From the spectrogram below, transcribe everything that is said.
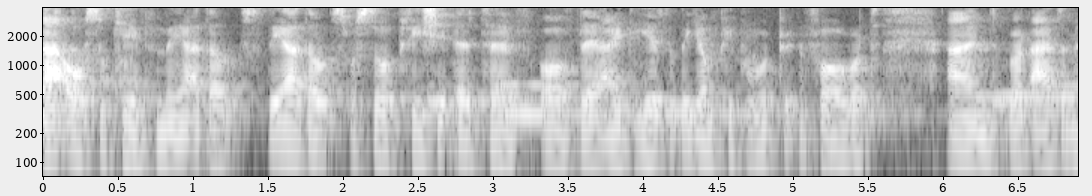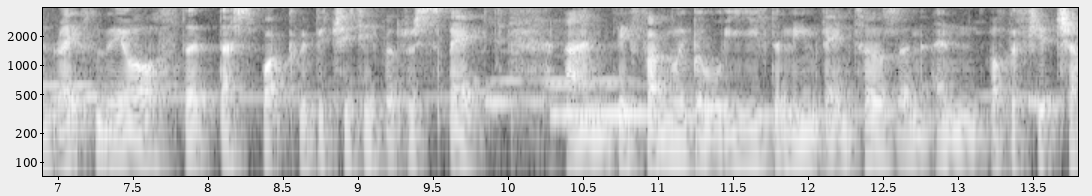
that also came from the adults. The adults were so appreciative of the ideas that the young people were putting forward and were adamant right from the off that this work would be treated with respect and they firmly believed in the inventors and, and of the future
